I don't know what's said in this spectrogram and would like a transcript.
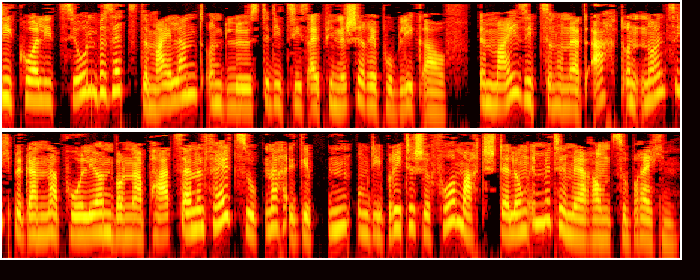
Die Koalition besetzte Mailand und löste die Cisalpinische Republik auf. Im Mai 1798 begann Napoleon Bonaparte seinen Feldzug nach Ägypten, um die britische Vormachtstellung im Mittelmeerraum zu brechen.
